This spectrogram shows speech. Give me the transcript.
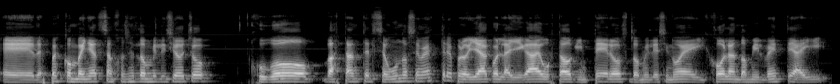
Eh, después con Beñat San José el 2018 jugó bastante el segundo semestre, pero ya con la llegada de Gustavo Quinteros 2019 y Holland 2020, hay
